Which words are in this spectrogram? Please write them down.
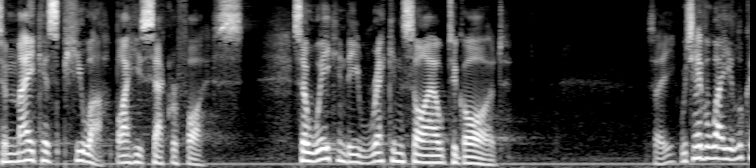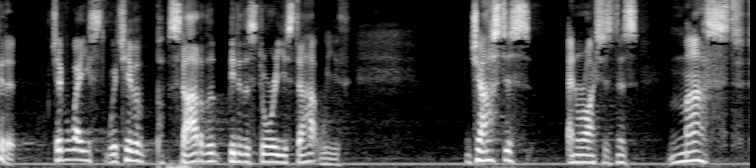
to make us pure by his sacrifice, so we can be reconciled to God. See, whichever way you look at it, whichever way, you, whichever start of the bit of the story you start with, justice and righteousness must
